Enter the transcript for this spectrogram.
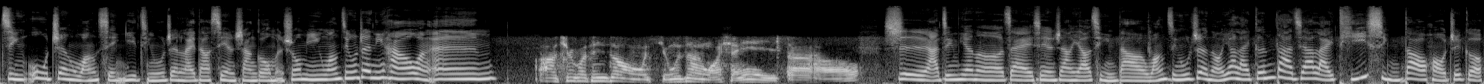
警务证王显义警务证来到线上跟我们说明。王警务证你好，晚安。啊，全国听众，警务正王显义，大家好。是啊，今天呢，在线上邀请到王警务正哦，要来跟大家来提醒到哈，这个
